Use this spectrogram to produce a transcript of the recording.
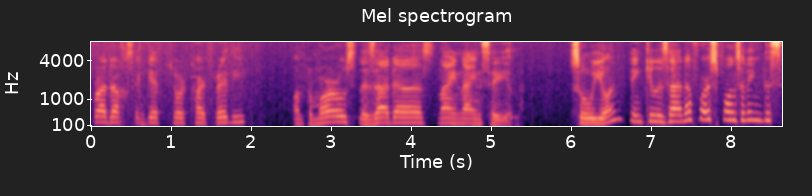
products and get your cart ready on tomorrow's Lazada's 99 sale. So yon, thank you Lazada for sponsoring this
